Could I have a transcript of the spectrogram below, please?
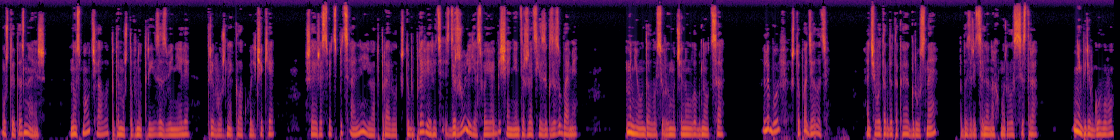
уж ты это знаешь но смолчала, потому что внутри зазвенели тревожные колокольчики. Шейрес ведь специально ее отправил, чтобы проверить, сдержу ли я свое обещание держать язык за зубами. Мне удалось вымученно улыбнуться. «Любовь, что поделать?» «А чего тогда такая грустная?» — подозрительно нахмурилась сестра. «Не бери в голову».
